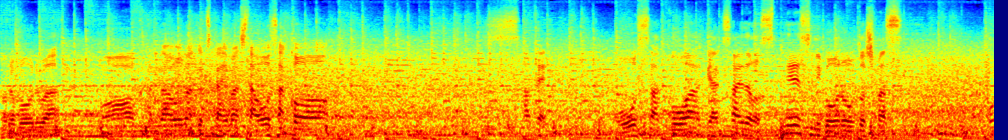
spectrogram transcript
このボールは体をうまく使いました大迫。さて大迫は逆サイドのスペースにボールを落とします。本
